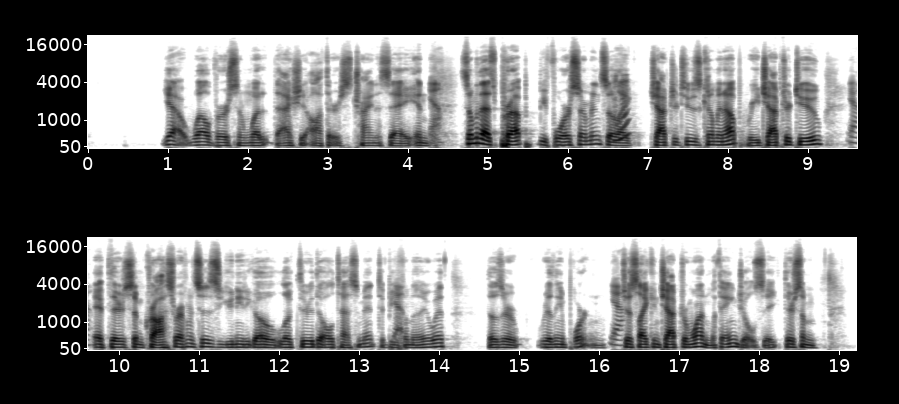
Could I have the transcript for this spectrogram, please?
yeah, well versed in what the actual author is trying to say, and Yeah. some of that's prep before sermon. So, Mhm. like, chapter two is coming up. Read chapter two. Yeah. If there's some cross references you need to go look through the Old Testament to be Yep. familiar with, those are really important. Yeah. Just like in chapter one with angels, it- there's some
